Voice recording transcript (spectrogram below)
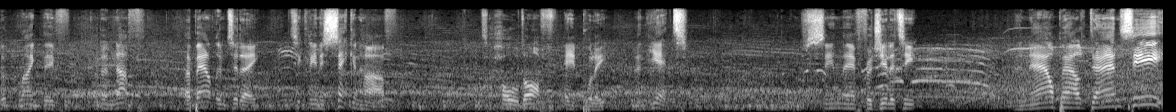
look like they've got enough about them today, particularly in the second half, to hold off Empoli. And yet, we've seen their fragility. And now Baldanzi.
